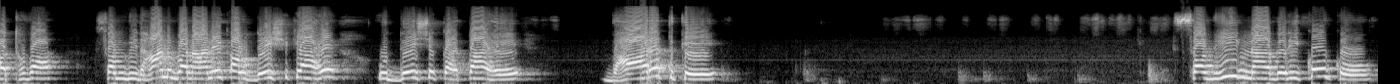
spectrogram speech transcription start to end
अथवा संविधान बनाने का उद्देश्य क्या है? उद्देश्य कहता है, भारत के सभी नागरिकों को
